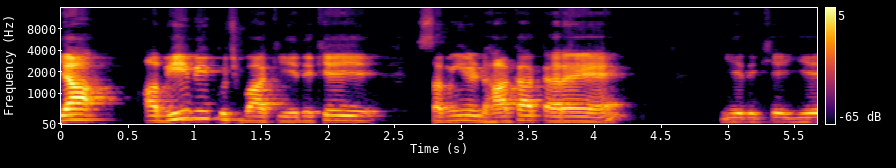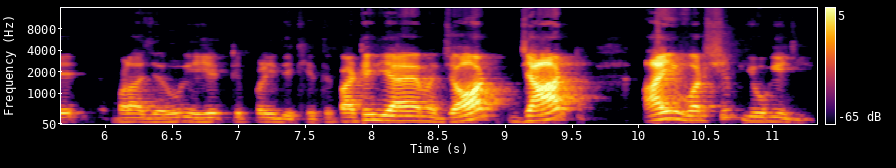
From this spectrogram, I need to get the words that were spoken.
या अभी भी कुछ बाकी है। देखिए, ये समीर ढाका कह रहे हैं, ये देखिए, ये बड़ा ज़रूरी है, टिप्पणी देखिए। त्रिपाठी जी आया मैं जॉट, जाट, आई वर्शिप योगी जी।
